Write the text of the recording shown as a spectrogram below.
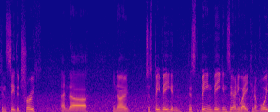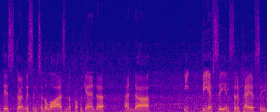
can see the truth. And uh, you know, just be vegan. Just being vegan is the only way you can avoid this. Don't listen to the lies and the propaganda. And uh, eat VFC instead of KFC.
